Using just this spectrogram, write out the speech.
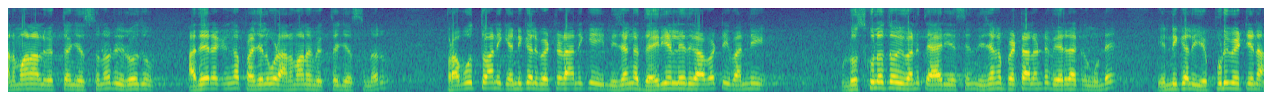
అనుమానాలు వ్యక్తం చేస్తున్నారు. ఈరోజు అదే రకంగా ప్రజలు కూడా అనుమానం వ్యక్తం చేస్తున్నారు. ప్రభుత్వానికి ఎన్నికలు పెట్టడానికి నిజంగా ధైర్యం లేదు కాబట్టి ఇవన్నీ లొసుకులతో ఇవన్నీ తయారు చేసింది. నిజంగా పెట్టాలంటే వేరే రకంగా ఉండే. ఎన్నికలు ఎప్పుడు పెట్టినా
